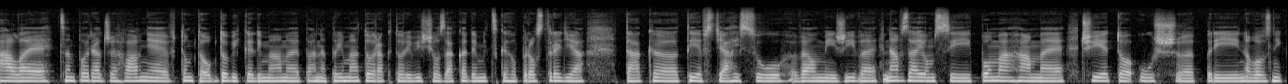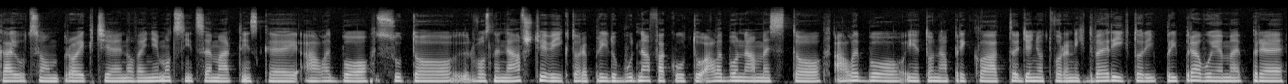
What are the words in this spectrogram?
ale chcem povedať, že hlavne v tomto období, kedy máme pána primátora, ktorý vyšiel z akademického prostredia, tak e, tie vzťahy sú veľmi živé. Navzájom si pomáhame, či je to už pri novovznikajúcom projekte novej nemocnice Martinskej, alebo sú to rôzne návštevy, ktoré prídu buď na fakultu, alebo na mesto, alebo je to napríklad Deň otvorených dverí, ktorý pripravujeme pre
